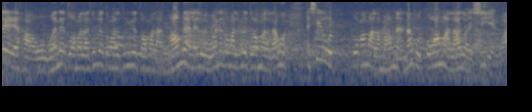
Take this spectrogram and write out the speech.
လှည့်တဲ့ဟာကို1နဲ့သွားမလား2နဲ့သွားမလား3နဲ့သွားမလားမောင်းတယ်လဲလို့1နဲ့သွားမလား2နဲ့သွားမလားဒါမှမဟုတ်အရှိကိုသွားမလားမောင်းတယ်အနောက်ကိုသွားမလားဆိုတာရှိရယ်ကွာ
